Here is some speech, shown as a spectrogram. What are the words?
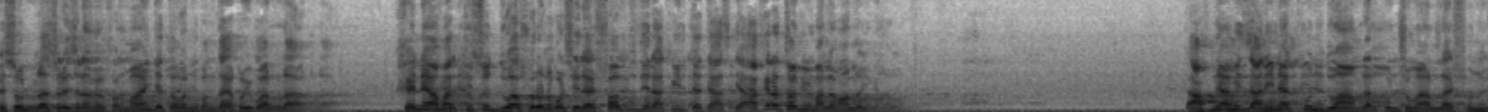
রসুল্লাহ সাল্লামে ফরমাইন যে তখন বন্দায় কইব, আল্লাহ সেনে আমার কিছু দোয়া পূরণ করছিল, সব যদি রাখি, তাতে আজকে আখেরে তো আমি মালামাল হয়ে গেলাম। আপনি, আমি জানি না কোন দোয়া আমরা কোন সময় আল্লাহ শুনব,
